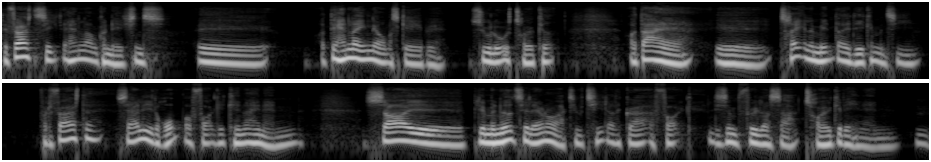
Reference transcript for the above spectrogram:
Det første C, det handler om connections, øh, og det handler egentlig om at skabe psykologisk tryghed. Og der er øh, tre elementer i det, kan man sige. For det første, særligt et rum, hvor folk ikke kender hinanden, så øh, bliver man nødt til at lave nogle aktiviteter, der gør, at folk ligesom føler sig trygge ved hinanden. Mm.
